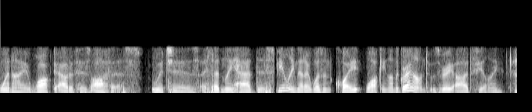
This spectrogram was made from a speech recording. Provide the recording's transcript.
when I walked out of his office, which is I suddenly had this feeling that I wasn't quite walking on the ground. It was a very odd feeling. oh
